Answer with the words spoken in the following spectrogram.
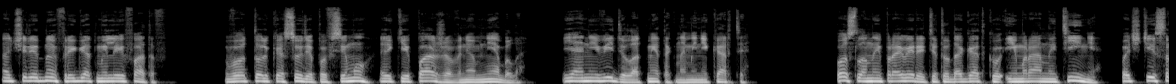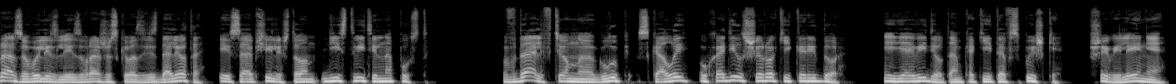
очередной фрегат Мелиефатов. Вот только, судя по всему, экипажа в нем не было. Я не видел отметок на миникарте. Посланные проверить эту догадку Имран и Тини почти сразу вылезли из вражеского звездолета и сообщили, что он действительно пуст. Вдаль, в темную глубь скалы, уходил широкий коридор, и я видел там какие-то вспышки, шевеления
